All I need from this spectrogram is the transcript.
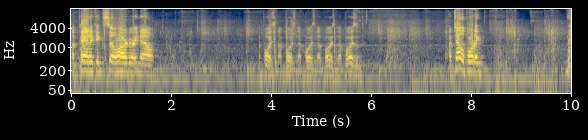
I'm panicking so hard right now. I'm poisoned, I'm poisoned, I'm poisoned, I'm poisoned, I'm poisoned. I'm teleporting!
